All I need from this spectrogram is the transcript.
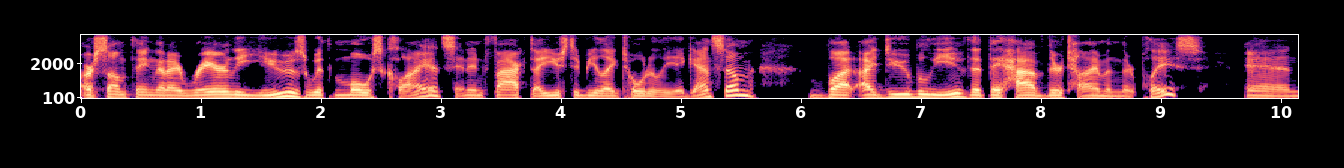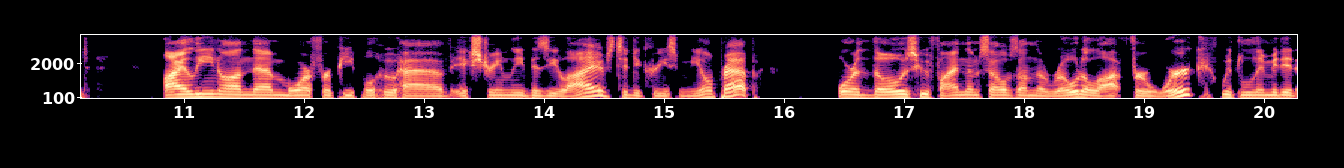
are something that I rarely use with most clients, and in fact, I used to be like totally against them, but I do believe that they have their time and their place, and I lean on them more for people who have extremely busy lives to decrease meal prep or those who find themselves on the road a lot for work with limited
